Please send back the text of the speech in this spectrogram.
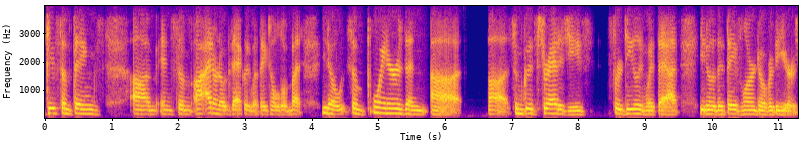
give some things um, and some I don't know exactly what they told them, but you know some pointers and uh, uh, some good strategies for dealing with that. You know that they've learned over the years.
